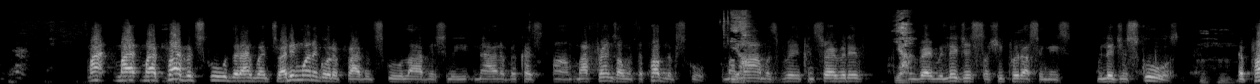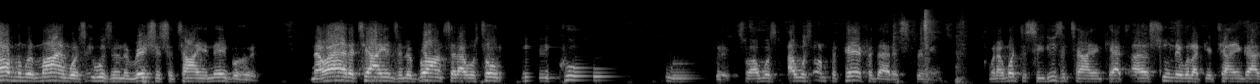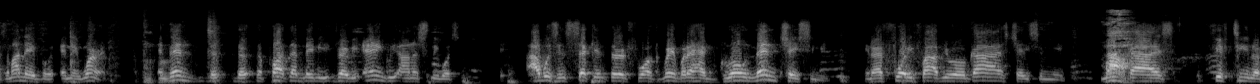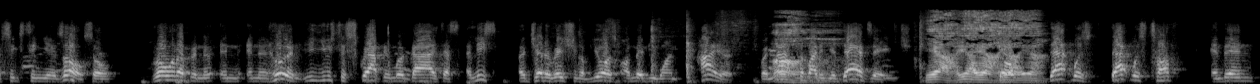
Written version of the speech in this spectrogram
my, my, my private school that I went to, I didn't want to go to private school, obviously, now because um, my friends all went to public school. My Yeah. mom was very conservative Yeah. and very religious, so she put us in these religious schools. Mm-hmm. The problem with mine was it was in a racist Italian neighborhood. Now I had Italians in the Bronx that I was totally cool with, so I was I was unprepared for that experience. When I went to see these Italian cats, I assumed they were like the Italian guys in my neighborhood, and they weren't. And mm-hmm. then the, the, the part that made me very angry, honestly, was I was in second, third, fourth grade, but I had grown men chasing me. You know, I had 45 year old guys chasing me, not guys 15 or 16 years old. So growing up in the, in, in the hood, you used to scrapping with guys that's at least a generation of yours or maybe one higher, but not Oh. somebody your dad's age. Yeah, yeah, yeah, So yeah, yeah. That was that was tough. And then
